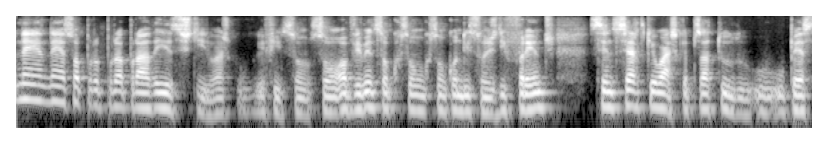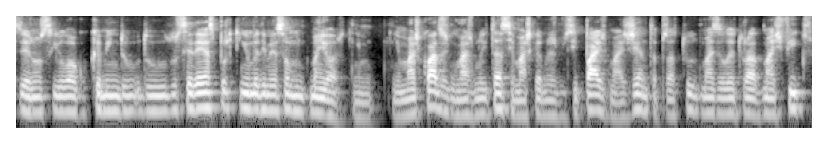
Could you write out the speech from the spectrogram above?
nem, nem é só por, por, por AD existir, eu acho que, enfim, são, são, obviamente são, são, são condições diferentes, sendo certo que eu acho que, apesar de tudo, o, o PSD não seguiu logo o caminho do, do, do, CDS porque tinha uma dimensão muito maior, tinha, tinha mais quadros, mais militância, mais câmaras municipais, mais gente, apesar de tudo, mais eleitorado mais fixo,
